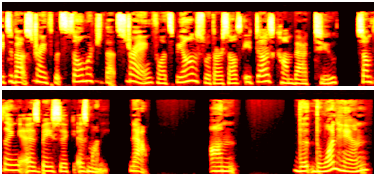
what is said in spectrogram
It's about strength, but so much of that strength, let's be honest with ourselves, it does come back to something as basic as money. Now, on the, the one hand,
